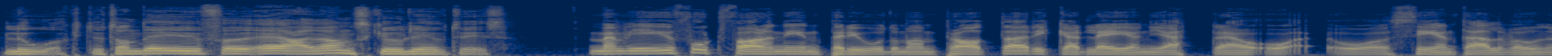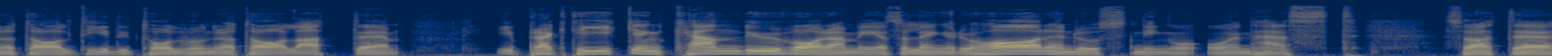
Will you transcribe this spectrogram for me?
lågt, utan det är ju för ärans skull givetvis. Men vi är ju fortfarande i en period om man pratar Rickard Lejonhjärta och, och sent 1100-tal, tidigt 1200-tal att eh, i praktiken kan du ju vara med så länge du har en rustning och, och en häst. Så att eh,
